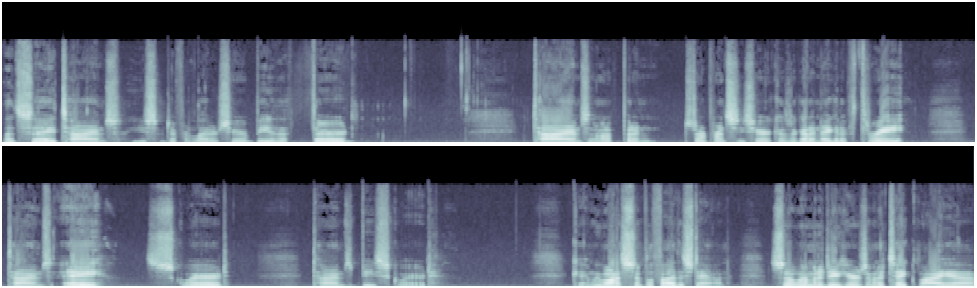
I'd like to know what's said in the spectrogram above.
let's say times, use some different letters here, b to the third times, and I'm going to put a start parentheses here because I got a negative 3 times a squared times b squared. Okay, and we want to simplify this down. So what I'm going to do here is I'm going to take my uh,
